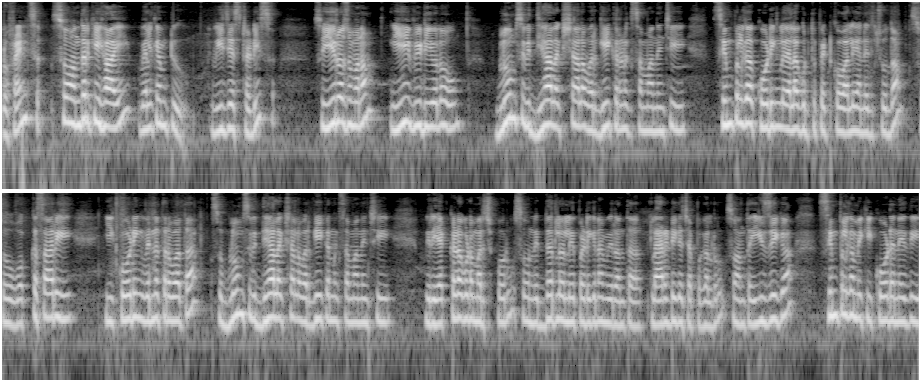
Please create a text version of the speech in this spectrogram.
హలో ఫ్రెండ్స్ సో అందరికీ hi welcome to VJ studies so ఈరోజు మనం ఈ వీడియోలో బ్లూమ్స్ విద్యా లక్ష్యాల వర్గీకరణకు సంబంధించి సింపుల్గా కోడింగ్లో ఎలా గుర్తుపెట్టుకోవాలి అనేది చూద్దాం. సో ఒక్కసారి ఈ కోడింగ్ విన్న తర్వాత సో బ్లూమ్స్ విద్యా లక్ష్యాల వర్గీకరణకు సంబంధించి మీరు ఎక్కడ కూడా మర్చిపోరు. సో నిద్రలో లేపడిగినా మీరు అంత క్లారిటీగా చెప్పగలరు. సో అంత ఈజీగా సింపుల్గా మీకు ఈ కోడ్ అనేది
